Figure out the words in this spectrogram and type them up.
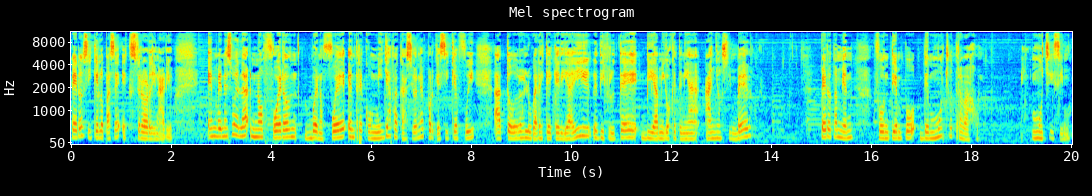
Pero sí que lo pasé extraordinario. En Venezuela no fueron, bueno, fue entre comillas vacaciones porque sí que fui a todos los lugares que quería ir, disfruté, vi amigos que tenía años sin ver, pero también fue un tiempo de mucho trabajo, muchísimo.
